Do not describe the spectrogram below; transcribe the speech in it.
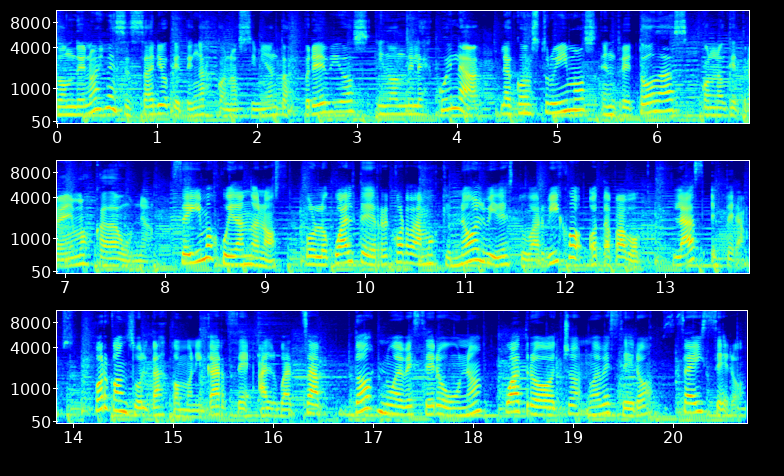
donde no es necesario que tengas conocimientos previos y donde la escuela la construimos entre todas con lo que traemos cada una. Seguimos cuidándonos, por lo cual te recordamos que no olvides tu barbijo o tapaboca. Las esperamos. Por consultas, comunicarse al WhatsApp 2901 489060.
